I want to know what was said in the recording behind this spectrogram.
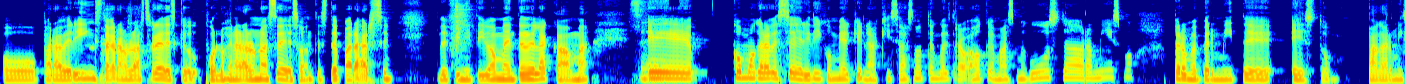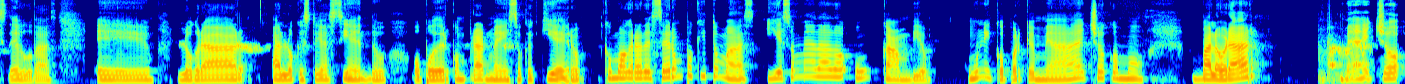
o, para ver Instagram o las redes, que por lo general uno hace eso antes de pararse definitivamente de la cama, eh, como agradecer y digo, mira, quizás no tengo el trabajo que más me gusta ahora mismo, pero me permite esto, pagar mis deudas, eh, lograr a lo que estoy haciendo o poder comprarme eso que quiero, como agradecer un poquito más. Y eso me ha dado un cambio único porque me ha hecho como valorar, me ha hecho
